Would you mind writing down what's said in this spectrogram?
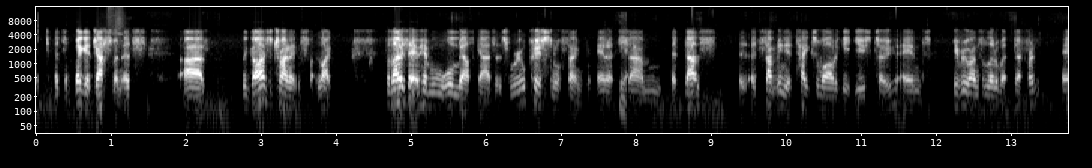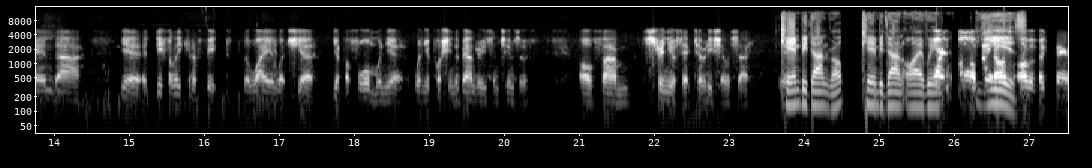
it's, it's a big adjustment. It's uh, the guys are trying to like for those that haven't worn mouth guards, it's a real personal thing, and it's Yeah. um, it does it's something that takes a while to get used to, and everyone's a little bit different, and uh, yeah, it definitely can affect the way in which you you perform when you when you're pushing the boundaries in terms of of um, strenuous activity, shall we say? Yeah. Can be done, Rob. Can be done. I went I'm, years. I'm a big fan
